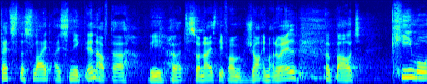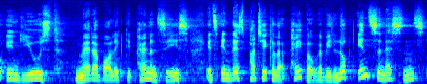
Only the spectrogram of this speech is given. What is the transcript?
That's the slide I sneaked in after we heard so nicely from Jean Emmanuel about chemo induced metabolic dependencies. It's in this particular paper where we looked in senescence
